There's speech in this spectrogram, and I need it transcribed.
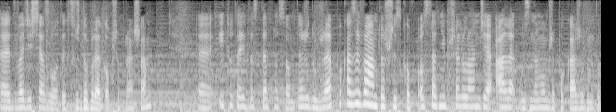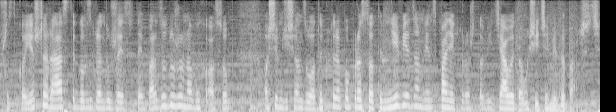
E, 20 zł, coś dobrego, przepraszam. E, I tutaj dostępne są też duże. Pokazywałam to wszystko w ostatnim przeglądzie, ale uznałam, że pokażę Wam to wszystko jeszcze raz, z tego względu, że jest tutaj bardzo dużo nowych osób, 80 zł, które po prostu o tym nie wiedzą, więc Panie, które już to widziały, to musicie mi wybaczyć.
